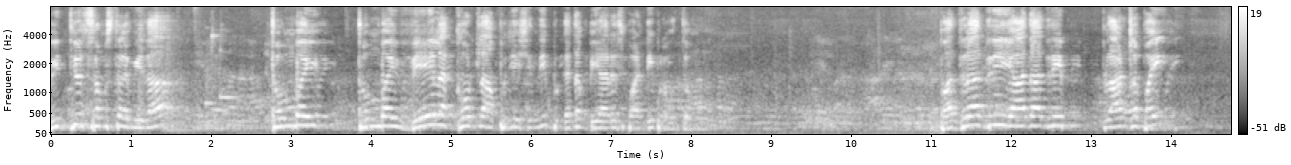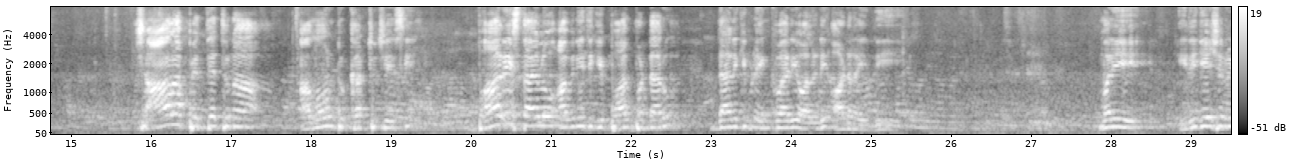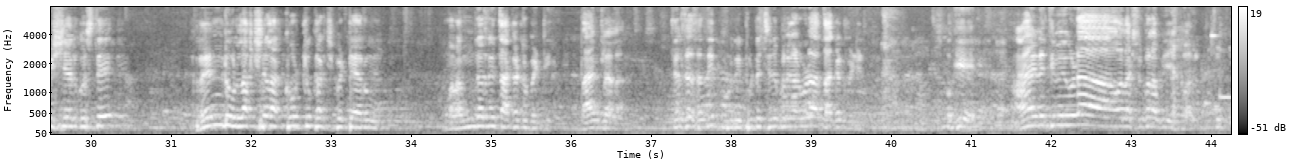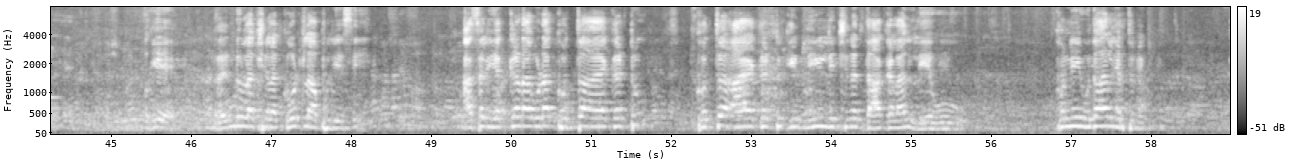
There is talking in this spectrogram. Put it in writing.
విద్యుత్ సంస్థల మీద తొంభై తొంభై వేల కోట్ల అప్పు చేసింది గత బీఆర్ఎస్ పార్టీ ప్రభుత్వం. భద్రాద్రి యాదాద్రి ప్లాంట్లపై చాలా పెద్ద ఎత్తున అమౌంట్ ఖర్చు చేసి భారీ స్థాయిలో అవినీతికి పాల్పడ్డారు. దానికి ఇప్పుడు ఎంక్వైరీ ఆల్రెడీ ఆర్డర్ అయింది. మరి ఇరిగేషన్ విషయానికి వస్తే రెండు లక్షల కోట్లు ఖర్చు పెట్టారు మనందరినీ తాకట్టు పెట్టి బ్యాంకులలో తెలుసా సందీప్? ఇప్పుడు నీ పుట్టిన చిన్నపిల్లగాడు కూడా తాకట్టు పెట్టాడు. ఓకే. ఆయన తిమి కూడా లక్ష రూపాయలు అప్పు చేసుకోవాలి ఓకే. రెండు లక్షల కోట్ల అప్పు చేసి అసలు ఎక్కడా కూడా కొత్త ఆయకట్టు కొత్త ఆయకట్టుకి నీళ్ళు ఇచ్చిన దాఖలాలు లేవు. కొన్ని ఉదాహరణలు చెప్తాను మీకు.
